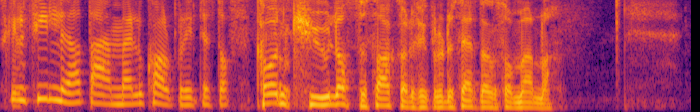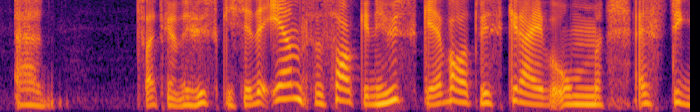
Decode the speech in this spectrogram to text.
skulle fylle dette med lokalpolitisk stoff. Hva var den kuleste saka du fikk produsert den sommeren? da? Jeg vet ikke, jeg husker ikke. Det eneste saken jeg husker, var at vi skrev om ei stygg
